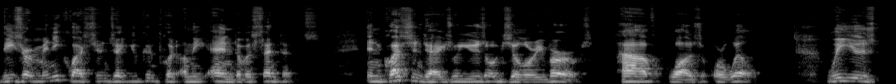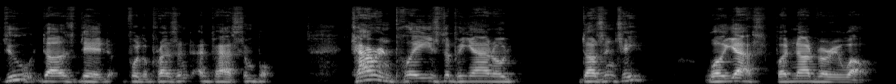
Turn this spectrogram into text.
These are many questions that you can put on the end of a sentence. In question tags, we use auxiliary verbs have, was, or will. We use do, does, did for the present and past simple. Karen plays the piano, doesn't she? Well, yes, but not very well.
